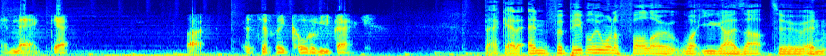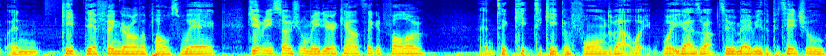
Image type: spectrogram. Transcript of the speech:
in that gap. But it's definitely cool to be back. back at it? And for people who want to follow what you guys are up to and and keep their finger on the pulse, where do you have any social media accounts they could follow and to keep to keep informed about what what you guys are up to, maybe the potential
